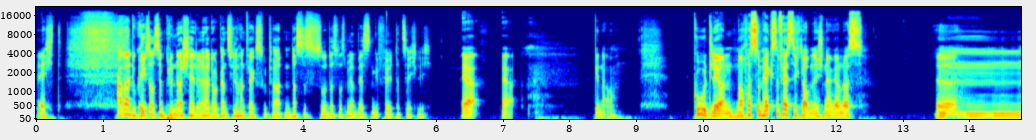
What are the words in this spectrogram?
echt. Aber du kriegst aus den Plünderschädeln halt auch ganz viele Handwerkszutaten. Das ist so das, was mir am besten gefällt, tatsächlich. Ja, ja. Genau. Gut, Leon, noch was zum Hexenfest? Ich glaube nicht, ne? Wir haben das. Äh, Mm,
